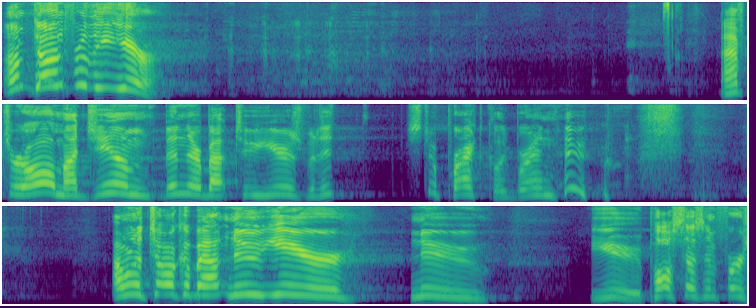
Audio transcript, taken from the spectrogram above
I'm done for the year. After all, my gym been there about two years, but it's still practically brand new. I want to talk about new year, new you. Paul says in 1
